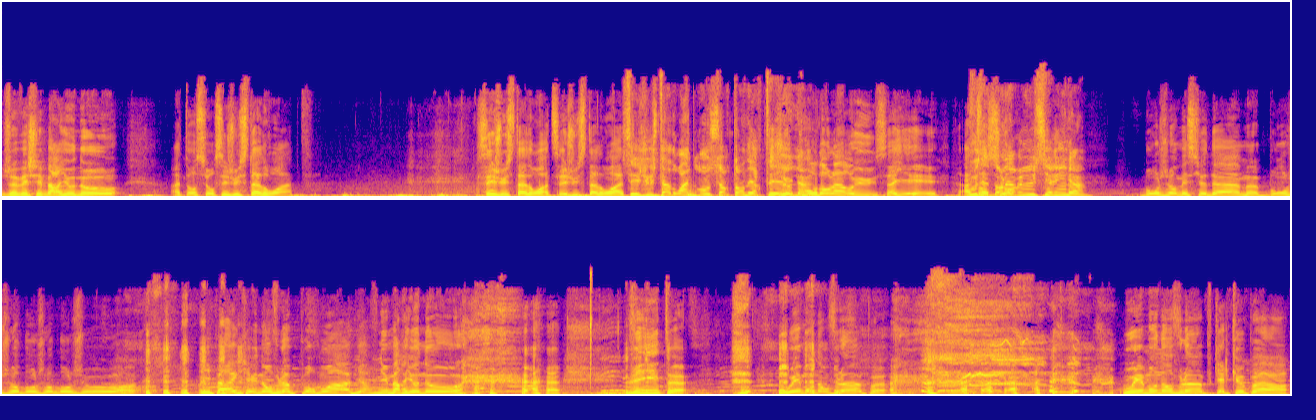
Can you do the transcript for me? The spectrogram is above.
Je vais chez Marionneau. Attention, c'est juste à droite. C'est juste à droite, c'est juste à droite. C'est juste à droite, en sortant d'RTL. Je cours dans la rue, ça y est. Vous êtes dans la rue, Cyril? Bonjour messieurs, dames. Bonjour, bonjour, bonjour. Il paraît qu'il y a une enveloppe pour moi. Bienvenue Marionneau. Vite Où est mon enveloppe Où est mon enveloppe Quelque part.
